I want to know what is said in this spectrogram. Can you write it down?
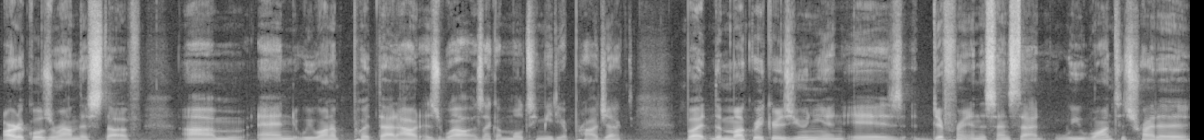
articles around this stuff. Um, and we want to put that out as well as like a multimedia project. But the Muckrakers Union is different in the sense that we want to try to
